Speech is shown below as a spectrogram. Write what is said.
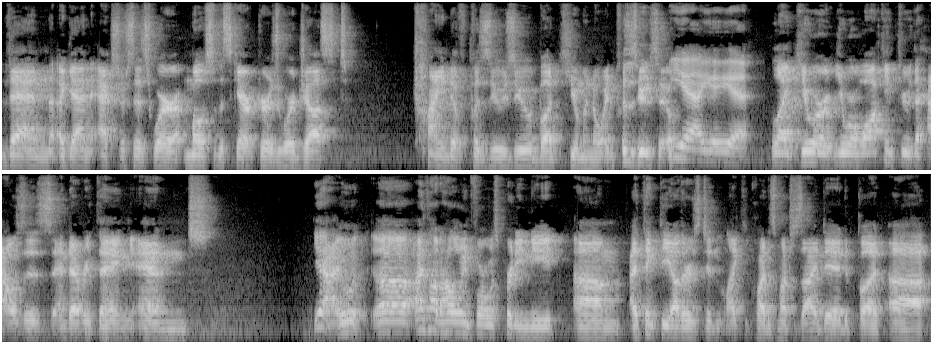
than again Exorcist, where most of the characters were just kind of Pazuzu, but humanoid Pazuzu. Yeah, yeah, yeah. Like you were you were walking through the houses and everything, and yeah, it, uh, I thought Halloween Four was pretty neat. Um, I think the others didn't like it quite as much as I did, but uh,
